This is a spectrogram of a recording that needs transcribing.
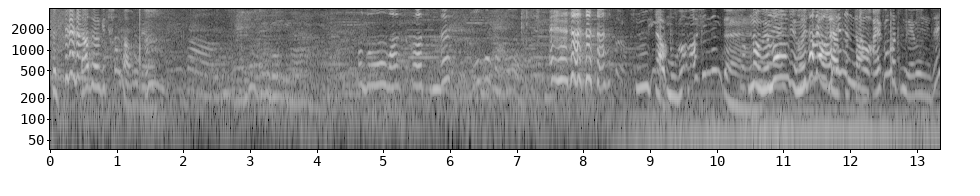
나도 여기 처음 와보거든. 어 너무 맛있을 것 같은데? 먹어봐서. 진짜. 뭐가 맛있는데? 나 왜 먹는지 왜 사먹는지 맛있는데 알겠다. 알것 같은데 왜 먹는지?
